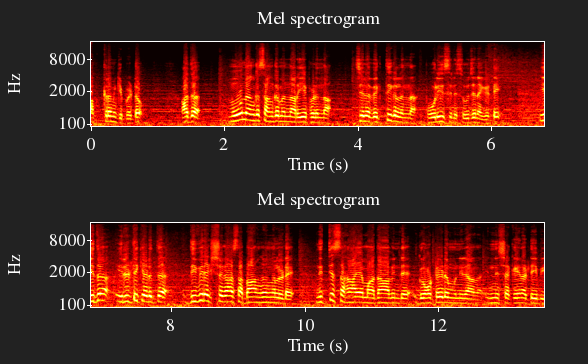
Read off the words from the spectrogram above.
ആക്രമിക്കപ്പെട്ടു. അത് മൂന്നംഗ സംഘം എന്നറിയപ്പെടുന്ന ചില വ്യക്തികളെന്ന് പോലീസിന് സൂചന കിട്ടി. ഇത് ഇരുട്ടിക്കടുത്ത് ദിവ്യരക്ഷക സഭാംഗങ്ങളുടെ നിത്യസഹായ മാതാവിന്റെ ഗ്രോട്ടയുടെ മുന്നിലാണ് ഇന്ന് ഷക്കൈന ടി വി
